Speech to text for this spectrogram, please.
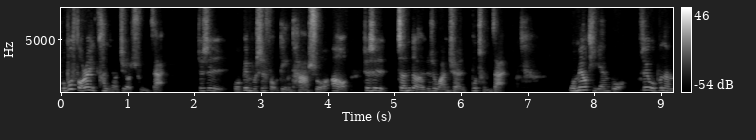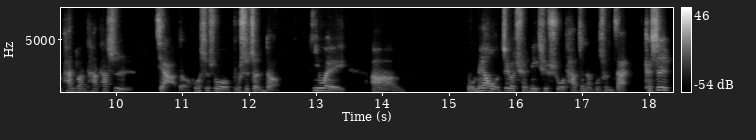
我不否认可能有这个存在，就是我并不是否定他说哦，就是真的就是完全不存在。我没有体验过，所以我不能判断它，它是假的，或是说不是真的，因为啊、我没有这个权利去说它真的不存在。可是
